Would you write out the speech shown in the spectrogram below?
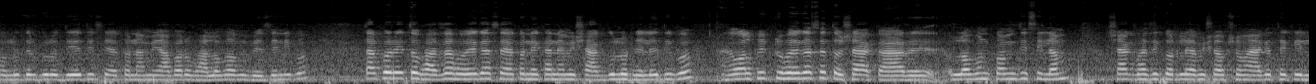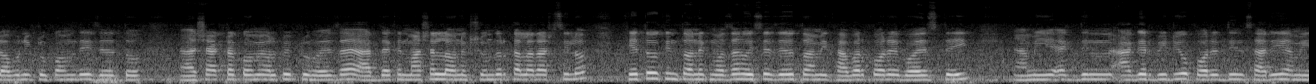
হলুদের গুঁড়ো দিয়ে দিছি, এখন আমি আবারও ভালোভাবে ভেজে নিব। তারপরে তো ভাজা হয়ে গেছে, এখন এখানে আমি শাকগুলো ঢেলে দিব। অল্প একটু হয়ে গেছে তো শাক, আর লবণ কম দিছিলাম। শাক ভাজি করলে আমি সব সময় আগে থেকেই লবণ একটু কম দিই, যেহেতু শাকটা কমে অল্প একটু হয়ে যায়। আর দেখেন মাসাল্লাহ অনেক সুন্দর কালার আসছিল। খেতেও কিন্তু অনেক মজা হয়েছে, যেহেতু আমি খাবার পরে ভয়েস দেই। আমি একদিন আগের ভিডিও, পরের দিন সারি আমি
